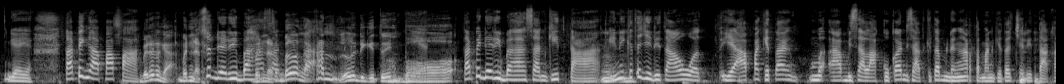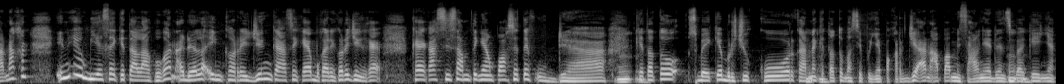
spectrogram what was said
Iya ya. Tapi nggak apa-apa. Bener nggak? Bener. Itu dari bahasan Bener. Kita. nggak kan lu digituin? Iya. Tapi dari bahasan kita, ini kita jadi tahu what- ya apa kita bisa lakukan di saat kita mendengar teman kita cerita. Karena kan ini yang biasa kita lakukan adalah encouraging kasih kayak bukan encouraging kayak kayak kasih something yang positif. Udah, kita tuh sebaiknya bersyukur karena kita tuh masih punya pekerjaan apa misalnya dan sebagainya.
